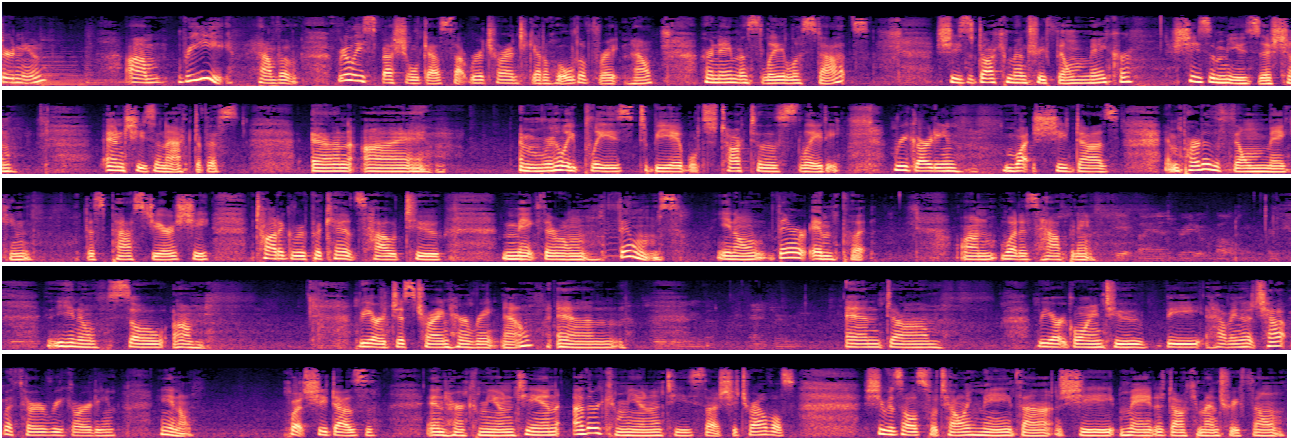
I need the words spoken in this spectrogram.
afternoon. Um, we have a really special guest that we're trying to get a hold of right now. Her name is Layla Staats. She's a documentary filmmaker. She's a musician and she's an activist. And I am really pleased to be able to talk to this lady regarding what she does. And part of the filmmaking this past year, she taught a group of kids how to make their own films, you know, their input on what is happening. You know, so, um, we are just trying her right now and, and, um, we are going to be having a chat with her regarding, you know, what she does in her community and other communities that she travels. She was also telling me that she made a documentary film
